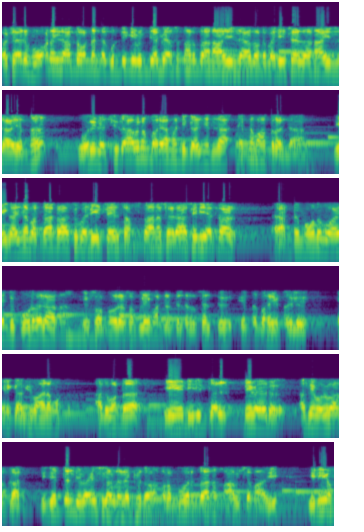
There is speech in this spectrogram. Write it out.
പക്ഷെ ഒരു ഫോൺ ഇല്ലാത്തതുകൊണ്ട് എന്റെ കുട്ടിക്ക് വിദ്യാഭ്യാസം നടത്താനായില്ല അതുകൊണ്ട് പരീക്ഷ എഴുതാനായില്ല എന്ന് ഒരു രക്ഷിതാവിനും പറയാൻ വേണ്ടി കഴിഞ്ഞില്ല എന്ന് മാത്രമല്ല ഈ കഴിഞ്ഞ പത്താം ക്ലാസ് പരീക്ഷയിൽ സംസ്ഥാന ശരാശരിയേക്കാൾ രണ്ട് മൂന്ന് പോയിന്റ് കൂടുതലാണ് ഈ ഷൊർണൂർ അസംബ്ലി മണ്ഡലത്തിന്റെ റിസൾട്ട് എന്ന് പറയുന്നതിൽ എനിക്ക് അഭിമാനമുണ്ട്. അതുകൊണ്ട് ഈ ഡിജിറ്റൽ ഡിവൈഡ് അത് ഒഴിവാക്കാൻ ഡിജിറ്റൽ ഡിവൈസുകളുടെ ലഭ്യത ഉറപ്പുവരുത്താനും ആവശ്യമായി ഇനിയും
